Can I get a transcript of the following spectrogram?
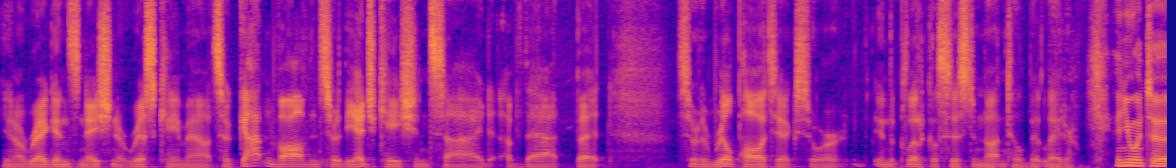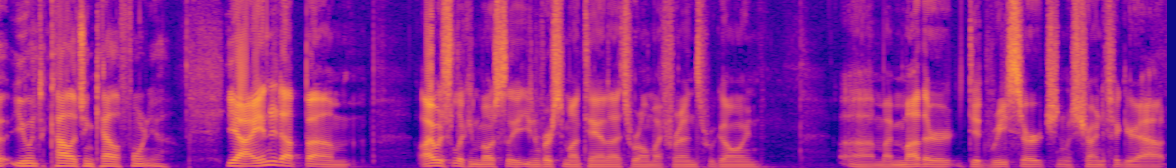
you know Reagan's Nation at Risk came out. So got involved in sort of the education side of that, but sort of real politics or in the political system not until a bit later. And you went to you went to college in California. Yeah, I ended up. Um, I was looking mostly at University of Montana. That's where all my friends were going. Uh, my mother did research and was trying to figure out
